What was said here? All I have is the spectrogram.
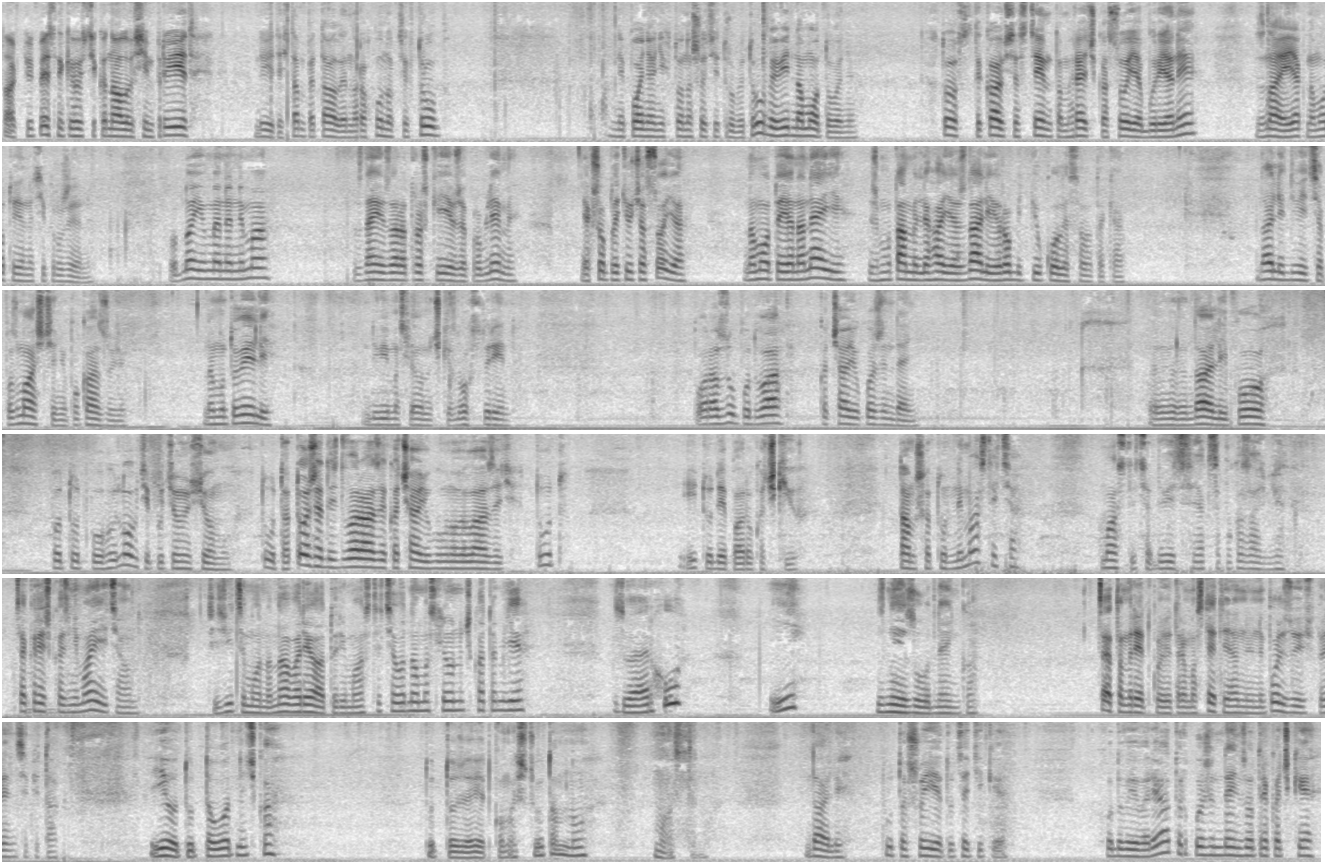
Так, підписники гості каналу, всім привіт. Дивіться, там питали на рахунок цих труб. Не поняв ніхто на що ці труби. Труби від намотування. Хто стикався з цим, там гречка, соя, бур'яни, знає, як намотує на ці пружини. Одної в мене нема. З нею зараз трошки є вже проблеми. Якщо плетюча соя, намотує на неї, жмутами лягає аж далі і робить півколеса отаке. Далі дивіться, по змащенню показую. На мотовилі дві масльоночки з двох сторін. По разу по два качаю кожен день. Е, Далі по, по тут по головці, по цьому всьому. Тут а теж десь два рази качаю, бо воно вилазить. Тут і туди пару качків. Там шатун не маститься. Маститься, дивіться, як це показати, блін. Ця кришка знімається. Он. Чи звідси можна на варіаторі маститься одна масльоночка там є. Зверху і знизу одненько. Це там рідкою треба мастити, я не пользуюсь, в принципі так. Є отут та водничка. Тут теж рідко мащу там, ну мастимо. Далі, тут а що є, то це тільки ходовий варіатор, кожен день зо три качки.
